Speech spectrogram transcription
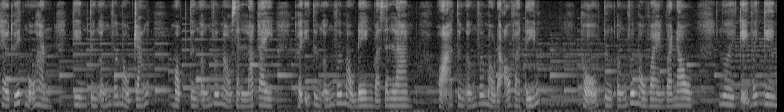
Theo thuyết ngũ hành, kim tương ứng với màu trắng, mộc tương ứng với màu xanh lá cây, thủy tương ứng với màu đen và xanh lam, hỏa tương ứng với màu đỏ và tím, thổ tương ứng với màu vàng và nâu. Người kỵ với kim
